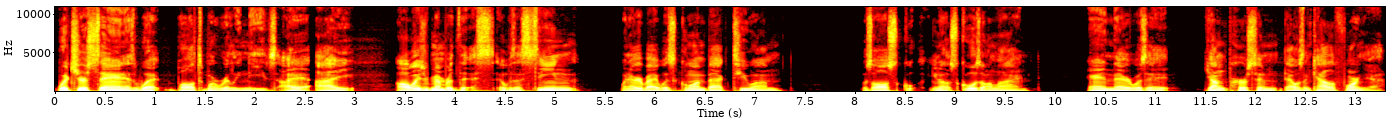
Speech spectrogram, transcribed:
what you're saying is what Baltimore really needs. I, I always remember this. It was a scene when everybody was going back to, um, was all school, you know, schools online. And there was a young person that was in California.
